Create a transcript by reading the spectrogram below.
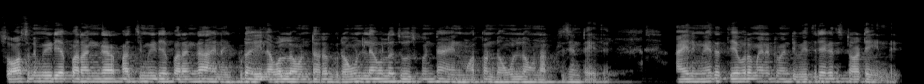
సోషల్ మీడియా పరంగా పచ్చ మీడియా పరంగా ఆయన ఇప్పుడు ఈ లెవెల్లో ఉంటారు. గ్రౌండ్ లెవెల్లో చూసుకుంటే ఆయన మొత్తం డౌన్లో ఉన్నారు ప్రజెంట్ అయితే. ఆయన మీద తీవ్రమైనటువంటి వ్యతిరేకత స్టార్ట్ అయ్యింది.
